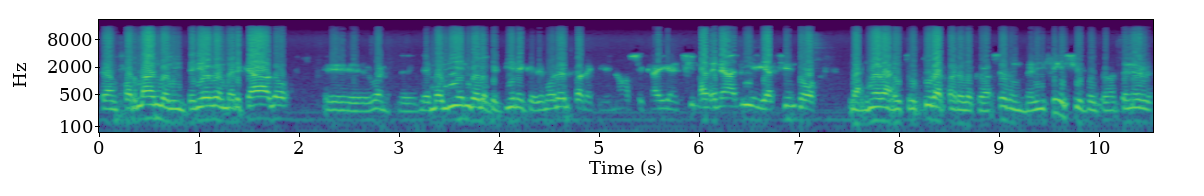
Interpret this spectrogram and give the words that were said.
transformando el interior del mercado, eh, bueno, demoliendo lo que tiene que demoler para que no se caiga encima de nadie y haciendo las nuevas estructuras para lo que va a ser un edificio, porque va a tener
